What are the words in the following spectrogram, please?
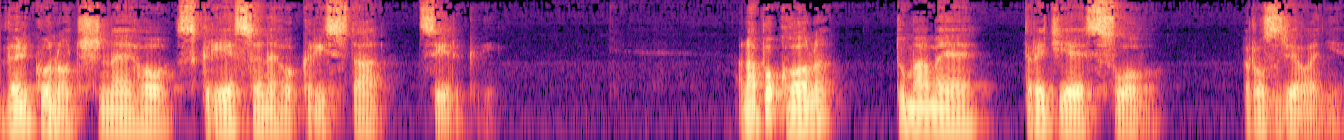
veľkonočného skrieseného Krista církvy. A napokon tu máme tretie slovo. Rozdelenie.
